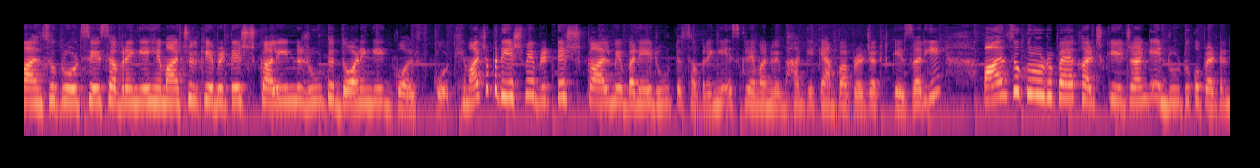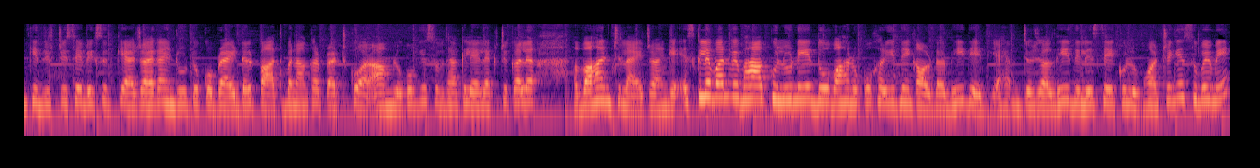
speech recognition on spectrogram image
500 करोड़ से सवरेंगे हिमाचल के ब्रिटिश कालीन रूट, दौड़ेंगे गोल्फ कोर्ट। हिमाचल प्रदेश में ब्रिटिश काल में बने रूट सवरेंगे। इसके लिए वन विभाग के कैंपा प्रोजेक्ट के ज़रिए 500 करोड़ रुपए खर्च किए जाएँगे। इन रूटों को पर्यटन की दृष्टि से विकसित किया जाएगा। इन रूटों को ब्राइडल पाथ बनाकर पर्यटकों और आम लोगों की सुविधा के लिए इलेक्ट्रिकल वाहन चलाए जाएँगे। इसके लिए वन विभाग कुल्लू ने दो वाहनों को खरीदने का ऑर्डर भी दे दिया है। जो जल्द ही दिल्ली से कुल्लू पहुँचेंगे। सुबह में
